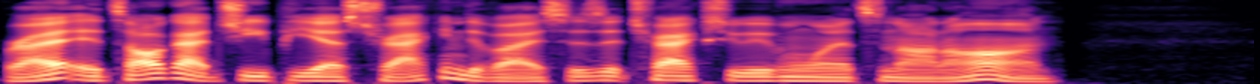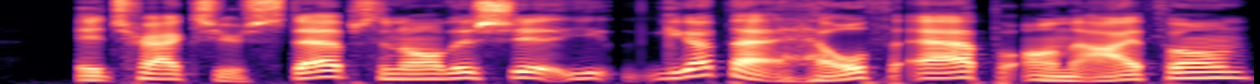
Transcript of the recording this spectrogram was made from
right? It's all got GPS tracking devices. It tracks you even when it's not on. It tracks your steps and all this shit. You, you got that health app on the iPhone,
